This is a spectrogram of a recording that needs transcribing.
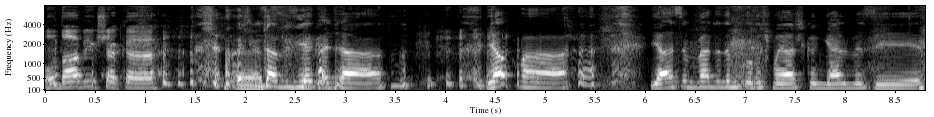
O daha büyük şaka. Şimdi sen bizi yakacaksın. Yapma. Yasin ben dedim konuşmaya aşkın gelmesin.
